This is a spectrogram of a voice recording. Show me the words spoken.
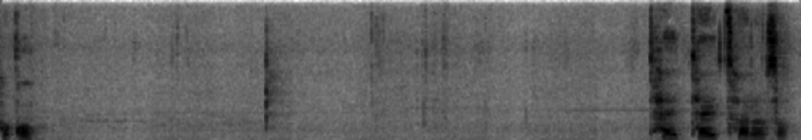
허걱. 탈탈 털어서.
